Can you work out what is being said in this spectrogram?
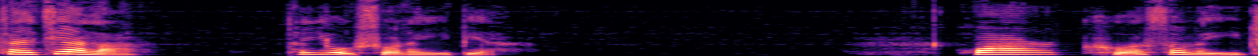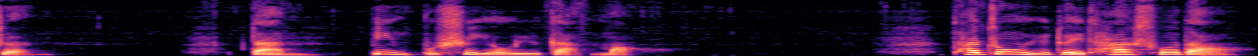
再见了，他又说了一遍。花儿咳嗽了一阵，但。并不是由于感冒，他终于对他说道：“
